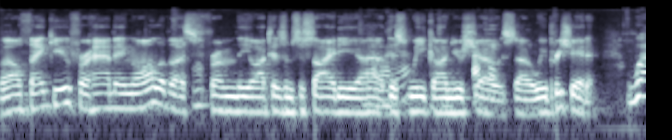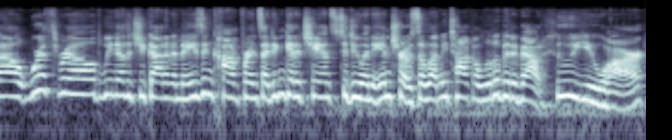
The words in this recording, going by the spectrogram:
Well, thank you for having all of us from the Autism Society uh, this week on your show. Okay. So we appreciate it. Well, we're thrilled. We know that you got an amazing conference. I didn't get a chance to do an intro, so let me talk a little bit about who you are.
